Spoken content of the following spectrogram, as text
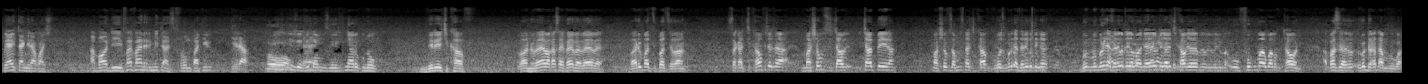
kwayaitangira kwacho about 500 meters from patiri Oh. izvezvi dambudziko retinaro kuno nderechikafu vanhu vaya vakasurvivha vaya vaya vari mumadzimba dzevanhu saka chikafu chacho mashopusi chapera mashopusi hamusina chikafu because muri kadzana kutenga muri kadzana kutenga chikafu upfuku mutauni hapasi rodhi rakadamburwa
